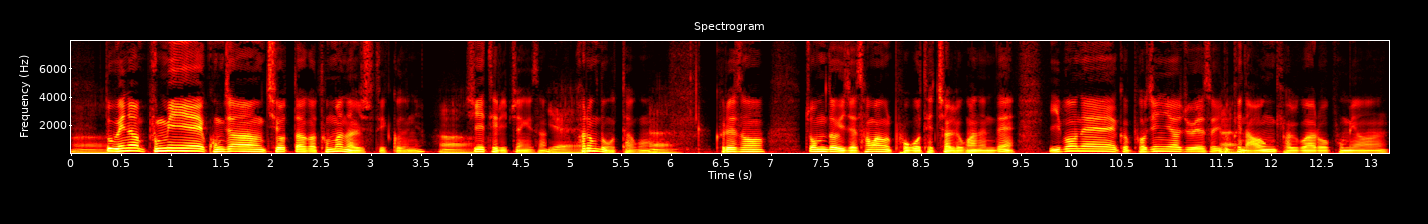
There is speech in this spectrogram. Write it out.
어. 또 왜냐하면 북미에 공장 지었다가 돈만 날릴 수도 있거든요. 어. CATL 입장에서 예. 활용도 못하고. 예. 그래서 좀 더 이제 상황을 보고 대처하려고 하는데 이번에 그 버지니아 주에서 이렇게 네. 나온 결과로 보면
